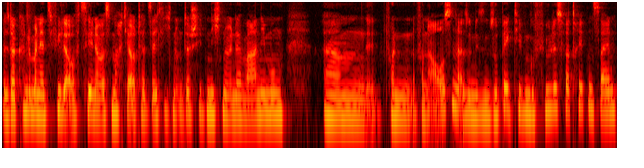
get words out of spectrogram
also da könnte man jetzt viele aufzählen, aber es macht ja auch tatsächlich einen Unterschied, nicht nur in der Wahrnehmung ähm, von, von außen, also in diesem subjektiven Gefühl des Vertretenseins,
